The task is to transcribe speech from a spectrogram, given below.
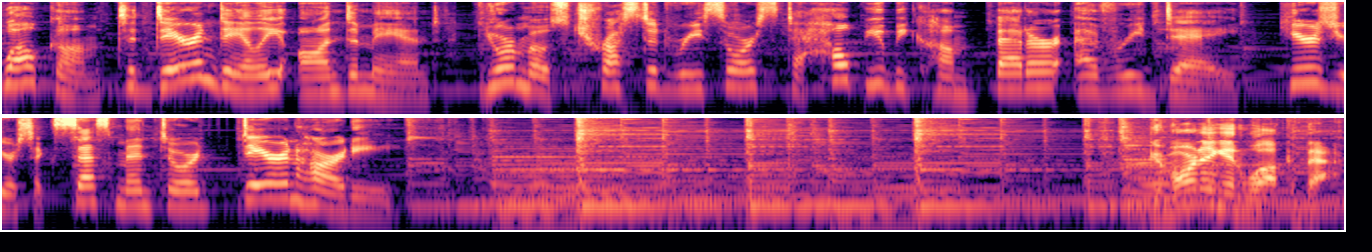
Welcome to Darren Daily On Demand, your most trusted resource to help you become better every day. Here's your success mentor, Darren Hardy. Good morning and welcome back.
